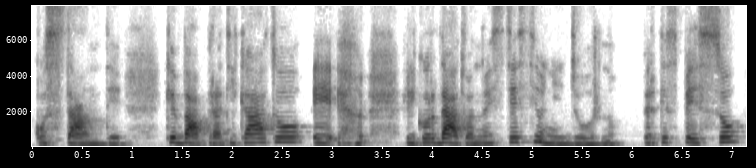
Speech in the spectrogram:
costante che va praticato e ricordato a noi stessi ogni giorno, perché spesso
